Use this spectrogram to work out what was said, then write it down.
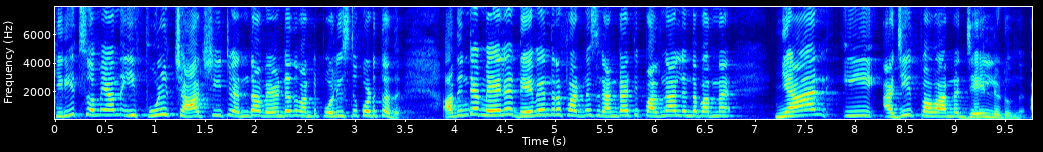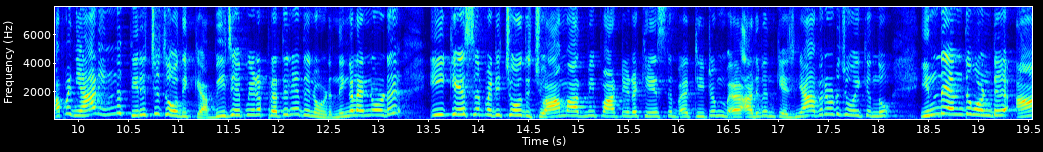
കിരീത് സൊമയാണ് ഈ ഫുൾ ചാർജ് ഷീറ്റ് എന്താ വേണ്ടത് പറഞ്ഞിട്ട് പോലീസിന് കൊടുത്തത്. അതിന്റെ മേലെ ദേവേന്ദ്ര ഫഡ്നസ് രണ്ടായിരത്തി പതിനാലിൽ എന്താ പറഞ്ഞ? ഞാൻ ഈ അജിത് പവാറിനെ ജയിലിലിടുന്നു. അപ്പം ഞാൻ ഇന്ന് തിരിച്ചു ചോദിക്കുക ബി ജെ പിയുടെ പ്രതിനിധിനോട്. നിങ്ങൾ എന്നോട് ഈ കേസിനെ പറ്റി ചോദിച്ചു. ആം ആദ്മി പാർട്ടിയുടെ കേസിനെ പറ്റിയിട്ടും അരവിന്ദ് കേസ് ഞാൻ അവരോട് ചോദിക്കുന്നു ഇന്ന് എന്തുകൊണ്ട് ആ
